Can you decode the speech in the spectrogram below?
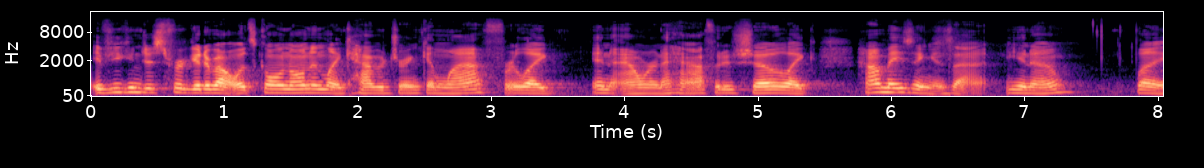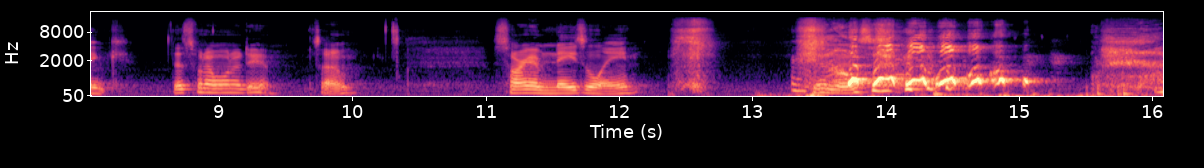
if you can just forget about what's going on and like have a drink and laugh for like an hour and a half at a show, like how amazing is that? You know, like that's what I want to do. So sorry, I'm nasally.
